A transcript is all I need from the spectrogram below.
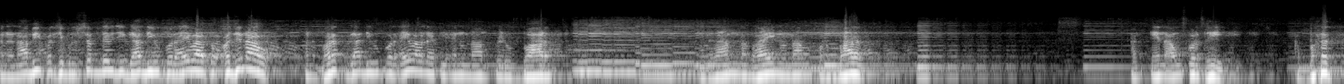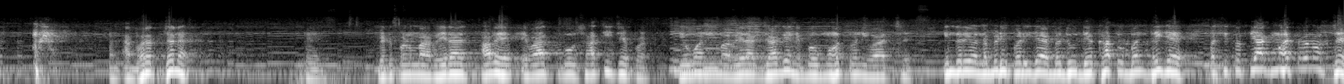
અને નાભી પછી વૃષભદેવજી ગાદી ઉપર આવ્યા તો અજનાવ અને ભરત ગાદી ઉપર આવ્યા ને એટલે એનું નામ પડ્યું ભારત. રામના ભાઈનું નામ પણ ભારત. અને એના ઉપરથી ભરત આ ભરત છે ને એ ગઢપણમાં વૈરાગ આવે એ વાત બહુ સાચી છે પણ યુવાનીમાં વેરાજ જાગે ને બહુ મહત્વની વાત છે. ઇન્દ્રિયો નબળી પડી જાય, બધું દેખાતું બંધ થઈ જાય, પછી તો ત્યાગ મહત્વનો જ છે.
